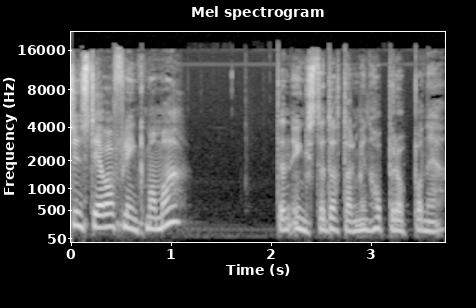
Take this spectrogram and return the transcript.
Syns du jeg var flink, mamma? Den yngste datteren min hopper opp og ned.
